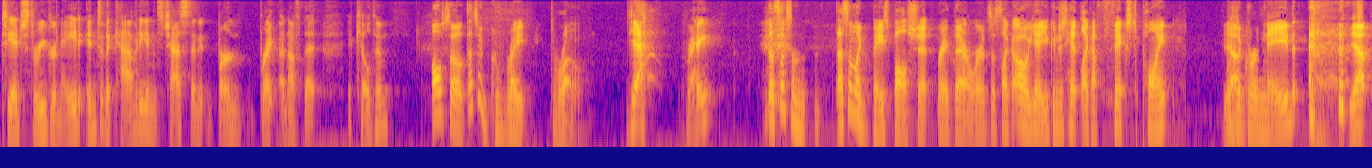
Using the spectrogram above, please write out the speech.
TH3 grenade into the cavity in his chest and it burned bright enough that it killed him. Also, that's a great throw. Yeah, right? That's like some that's some like baseball shit right there, where it's just like, oh yeah, you can just hit like a fixed point with a grenade. yep.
